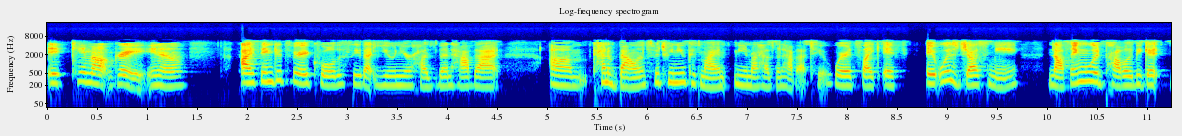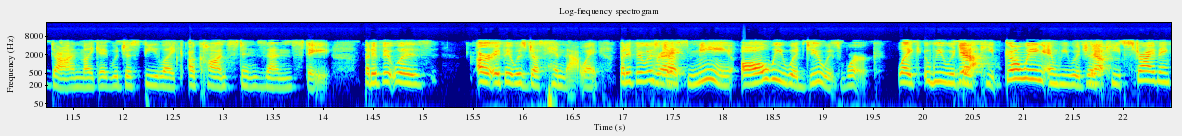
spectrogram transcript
it came out great, you know. I think it's very cool to see that you and your husband have that um, kind of balance between you because my me and my husband have that too, where it's like if it was just me, nothing would probably be get done. Like it would just be like a constant zen state. But if it was, or if it was just him that way, but if it was right. just me, all we would do is work. Like we would yeah. just keep going and we would just yep. keep striving,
